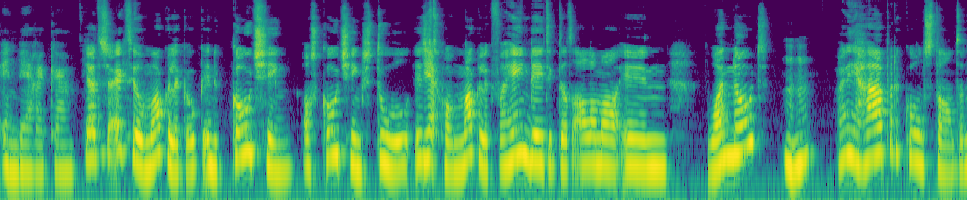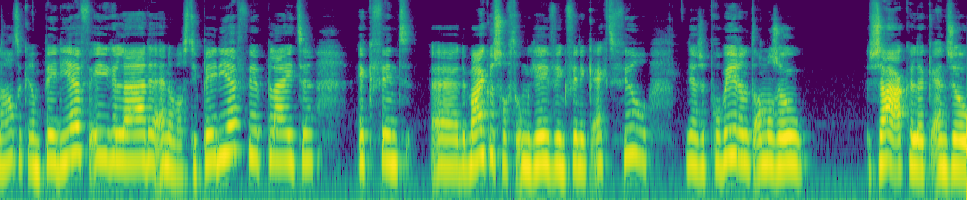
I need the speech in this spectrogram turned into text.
daarin werken. Ja, het is echt heel makkelijk. Ook in de coaching, als coachingstool, is Ja. het gewoon makkelijk. Voorheen deed ik dat allemaal in OneNote. Mhm. Maar die haperde constant. En dan had ik er een pdf ingeladen en dan was die pdf weer pleiten. Ik vind eh, de Microsoft omgeving vind ik echt veel... Ja, ze proberen het allemaal zo zakelijk en zo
